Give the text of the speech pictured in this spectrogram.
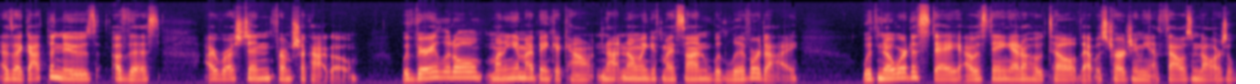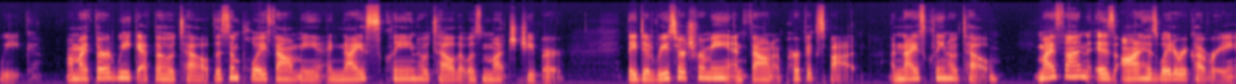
As I got the news of this, I rushed in from Chicago. With very little money in my bank account, not knowing if my son would live or die, with nowhere to stay, I was staying at a hotel that was charging me $1,000 a week. On my third week at the hotel, this employee found me a nice, clean hotel that was much cheaper. They did research for me and found a perfect spot, a nice, clean hotel. My son is on his way to recovery,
